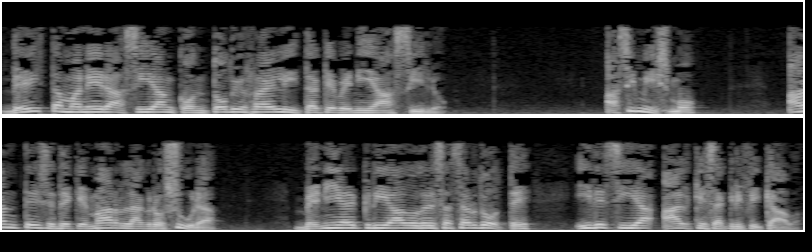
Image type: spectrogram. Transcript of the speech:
De esta manera hacían con todo israelita que venía a Silo. Asimismo, antes de quemar la grosura, venía el criado del sacerdote y decía al que sacrificaba,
